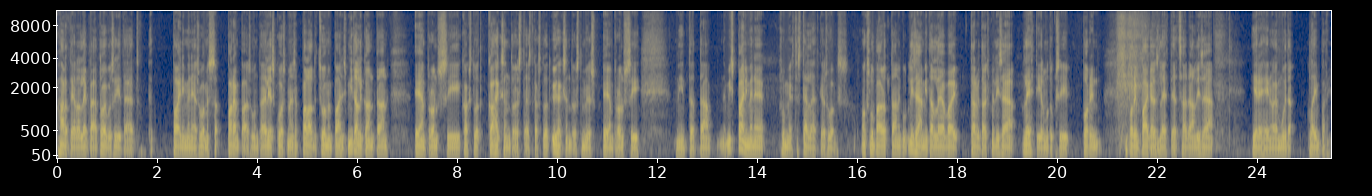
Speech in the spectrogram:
harteilla lepää toivo siitä, että, että paini menee Suomessa parempaan suuntaan. Elias Kuosmanen, sä palautit Suomen painis mitalikantaan EM-pronssia 2018 ja sitten 2019 myös EM-pronssia. Niin tota, missä paini menee sun mielestä tällä hetkellä Suomessa? Onko lupa odottaa niin lisää mitalleja vai tarvitaanko me lisää lehtiilmoituksia Porin, Porin paikallislehteä, että saadaan lisää Jere Heinoja ja muita lajin pari?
